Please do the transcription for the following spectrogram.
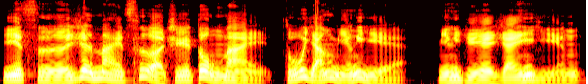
以此任脉侧之动脉，足阳明也，名曰人迎。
